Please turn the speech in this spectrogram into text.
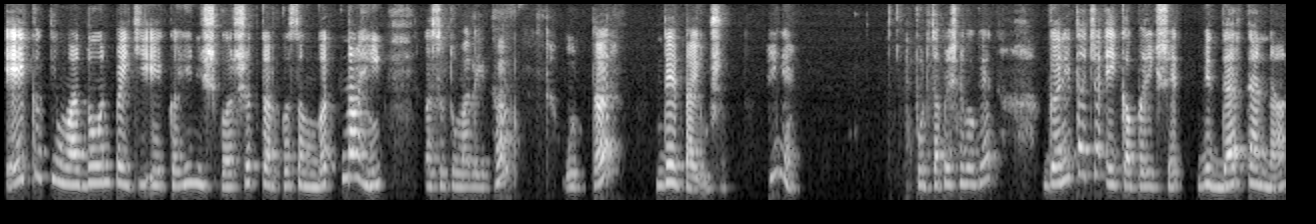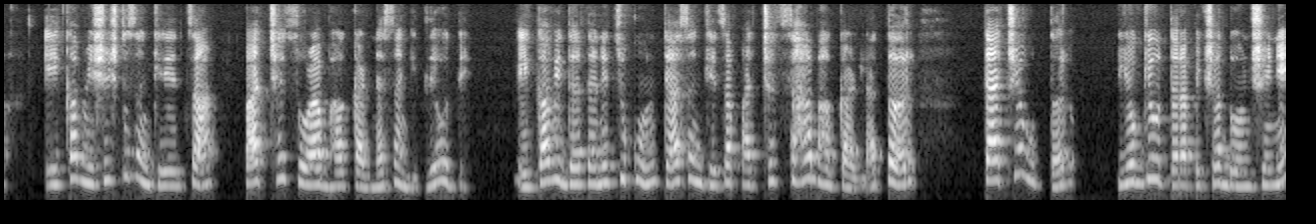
एक किंवा दोन पैकी एकही निष्कर्ष तर्कसंगत नाही असं तुम्हाला इथं उत्तर देता येऊ शकतं. ठीक आहे? पुढचा प्रश्न बघूयात. गणिताच्या एका परीक्षेत विद्यार्थ्यांना एका विशिष्ट संख्येचा पाचशे सोळा भाग काढण्यास सांगितले होते. एका विद्यार्थ्याने चुकून त्या संख्येचा पाचशे सहा भाग काढला तर त्याचे उत्तर योग्य उत्तरापेक्षा दोनशेने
